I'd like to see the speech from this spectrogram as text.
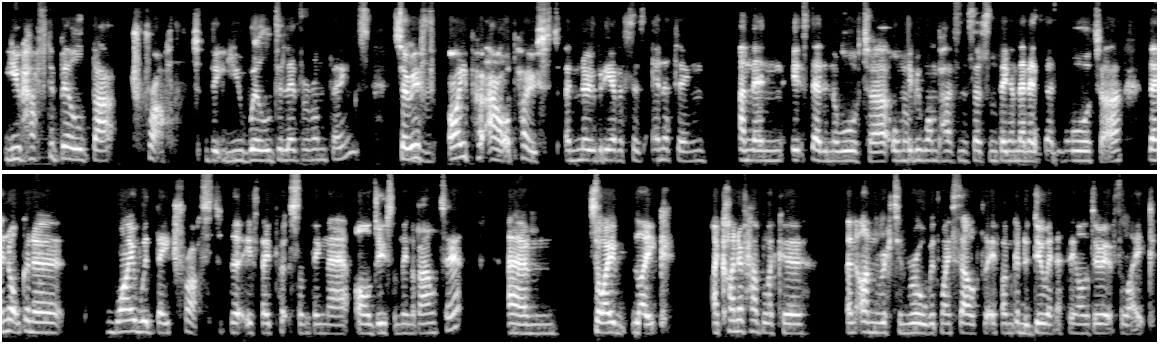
you have to build that trust that you will deliver on things. So mm-hmm. if I put out a post and nobody ever says anything and then it's dead in the water, or maybe one person says something and then it's dead in the water, they're not gonna why would they trust that if they put something there, I'll do something about it? Um, so I like I kind of have like a an unwritten rule with myself that if I'm going to do anything, I'll do it for like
